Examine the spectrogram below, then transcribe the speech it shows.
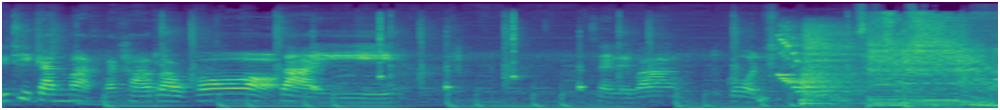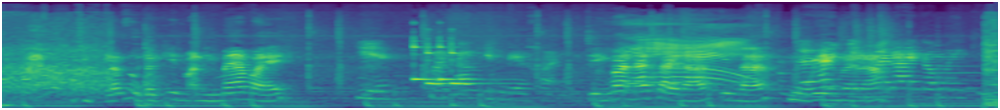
วิธีการหมักนะคะเราก็ใส่ ใส่อะไรบ้างทุกคนแล้วหนูจะกินอันนี้แม่ไหมกินเพราะชอบกินเบคอนจริงป่ะแน่ใจนะกินนะหนูเองเลยนะแต่ถ้ากิไม่ได้ก็ไม่กิน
